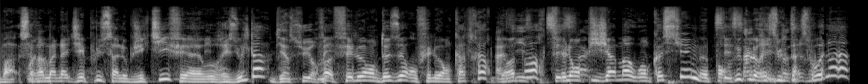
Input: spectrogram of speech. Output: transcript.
bah, ça va manager plus à l'objectif et au résultat. Bien sûr. Enfin, Fais-le en deux heures ou fais-le en quatre heures, peu importe. Fais-le en pyjama ou en costume, pourvu que le résultat soit là.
